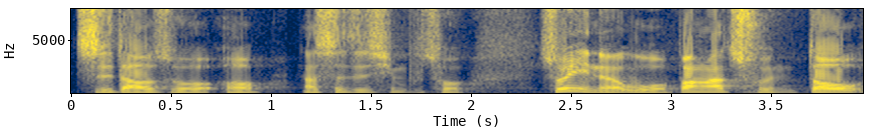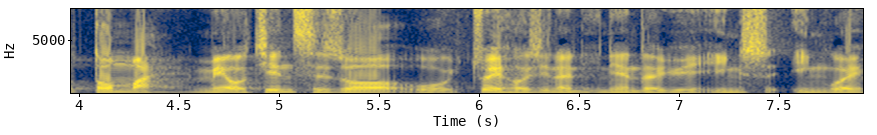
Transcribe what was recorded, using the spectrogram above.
知道说哦，那市值挺不错。所以呢，我帮他存都都买，没有坚持说我最核心的理念的原因，是因为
